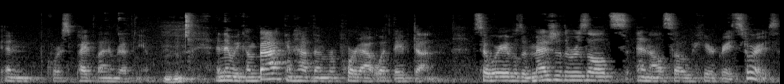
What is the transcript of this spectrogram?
and, of course, pipeline and revenue. Mm-hmm. And then we come back and have them report out what they've done. So we're able to measure the results and also hear great stories.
